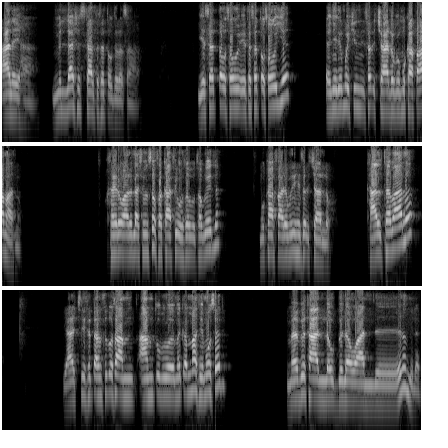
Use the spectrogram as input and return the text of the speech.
عليها ምላሽ እስካልተሰጠው ድረሳ የሰጠው ሰው የተሰጠው ሰውዬ እኔ ደግሞ እቺን ሰጥቻለሁ በሙካፋ ማለት ነው ኸይሩ አለላችሁን ሰው ፈካፊው ተብሎ የለ ሙካፋ ደግሞ ይሄ ሰጥቻለሁ ካልተባለ ያቺን የሰጣን ስጦታ አምጡ ብሎ መቀማት የመውሰድ መብት አለው ብለዋል ነው የሚለን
